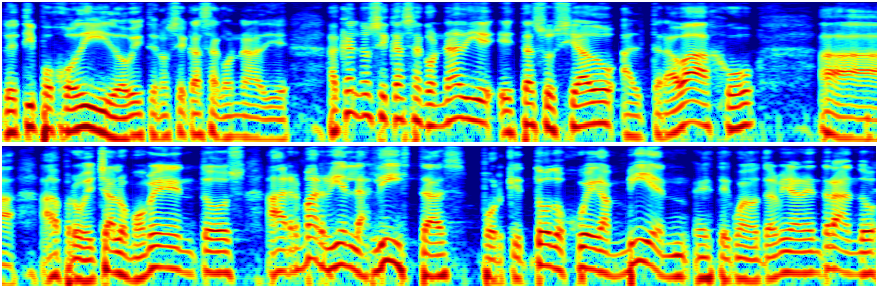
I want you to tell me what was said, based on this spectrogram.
de tipo jodido, ¿viste? No se casa con nadie. Acá el no se casa con nadie está asociado al trabajo a, a aprovechar los momentos, a armar bien las listas, porque todos juegan bien este, cuando terminan entrando,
